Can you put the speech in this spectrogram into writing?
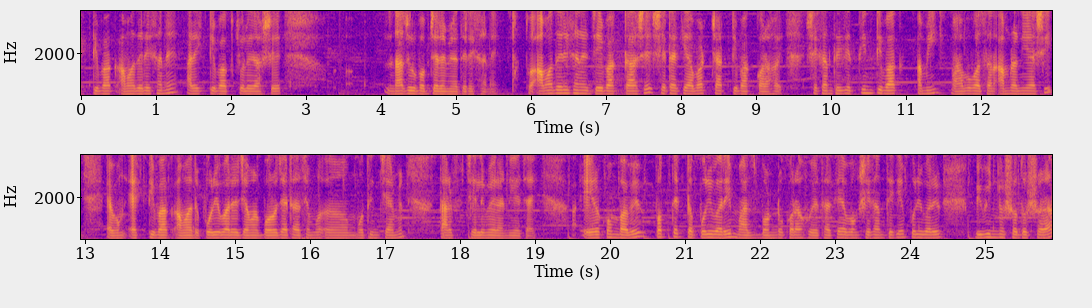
একটি ভাগ আমাদের এখানে আর একটি ভাগ চলে আসে নাজুর বাবজারে মেয়াদের এখানে। তো আমাদের এখানে যে বাঘটা আসে, সেটাকে আবার চারটি বাঘ করা হয়। সেখান থেকে তিনটি ভাগ আমি, মাহবুব হাসান, আমরা নিয়ে আসি এবং একটি ভাগ আমার পরিবারের যে আমার বড় জ্যাঠা আছে মতিন চেয়ারম্যান, তার ছেলেমেয়েরা নিয়ে যায়। এরকমভাবে প্রত্যেকটা পরিবারেই মাছ বন্ধ করা হয়ে থাকে এবং সেখান থেকে পরিবারের বিভিন্ন সদস্যরা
